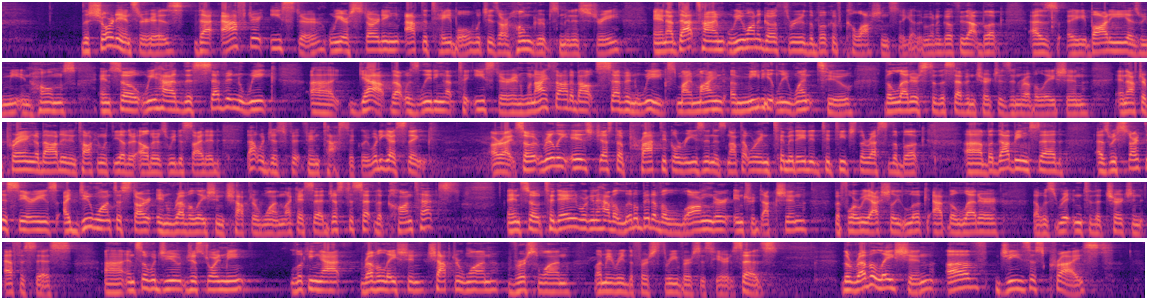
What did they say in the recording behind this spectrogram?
the short answer is that after Easter, we are starting at the table, which is our home groups ministry. And at that time, we want to go through the book of Colossians together. We want to go through that book as a body, as we meet in homes. And so we had this seven week uh, gap that was leading up to Easter. And when I thought about seven weeks, my mind immediately went to the letters to the seven churches in Revelation. And after praying about it and talking with the other elders, we decided that would just fit fantastically. What do you guys think? All right, so it really is just a practical reason. It's not that we're intimidated to teach the rest of the book. Uh, but that being said, as we start this series, I do want to start in Revelation chapter 1. Like I said, just to set the context. And so today we're going to have a little bit of a longer introduction before we actually look at the letter that was written to the church in Ephesus. Uh, and so, would you just join me looking at Revelation chapter 1, verse 1? Let me read the first three verses here. It says, The revelation of Jesus Christ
